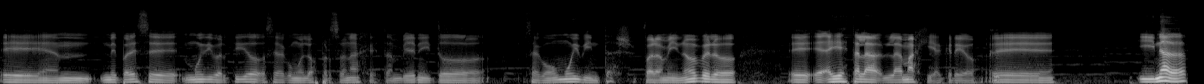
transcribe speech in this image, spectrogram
Eh, me parece muy divertido, o sea, como los personajes también y todo, o sea, como muy vintage para mí, ¿no? Pero eh, ahí está la, la magia, creo. Eh, y nada,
